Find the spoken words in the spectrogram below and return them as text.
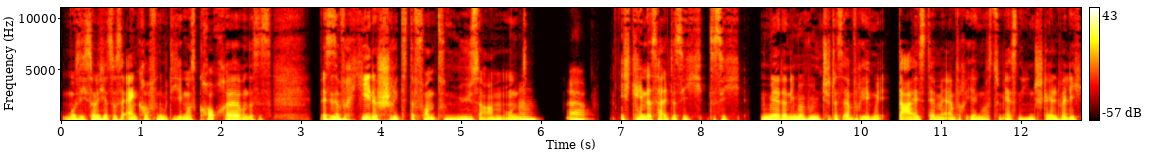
muss ich, soll ich jetzt was einkaufen, damit ich irgendwas koche? Und das ist, es ist einfach jeder Schritt davon zu mühsam. Und mhm. ja. ich kenne das halt, dass ich, dass ich mir dann immer wünsche, dass einfach irgendwie da ist, der mir einfach irgendwas zum Essen hinstellt, weil ich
